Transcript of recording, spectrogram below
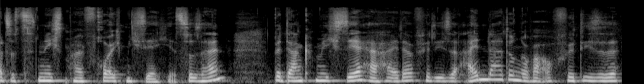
Also zunächst mal freue ich mich sehr, hier zu sein. Bedanke mich sehr, Herr Haider, für diese Einladung, aber auch für diese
